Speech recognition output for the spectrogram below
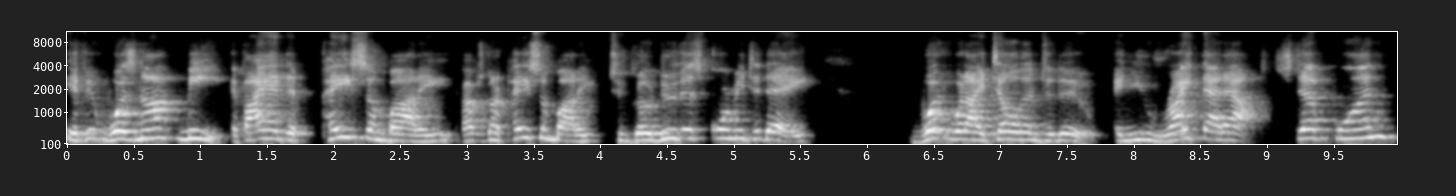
If it was not me, if I had to pay somebody, if I was going to pay somebody to go do this for me today, what would I tell them to do? And you write that out. Step one,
